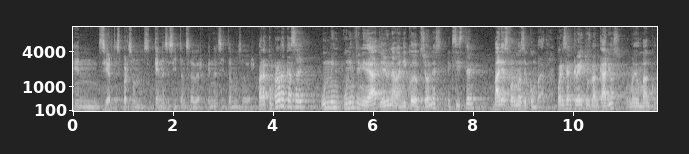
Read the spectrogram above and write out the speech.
en ciertas personas? ¿Qué necesitan saber? ¿Qué necesitamos saber? Para comprar una casa hay una infinidad y hay un abanico de opciones. Existen varias formas de comprarla. Pueden ser créditos bancarios por medio de un banco.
